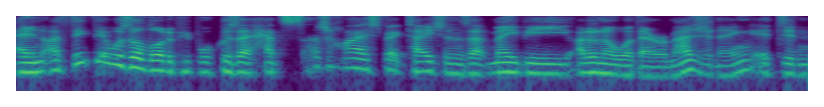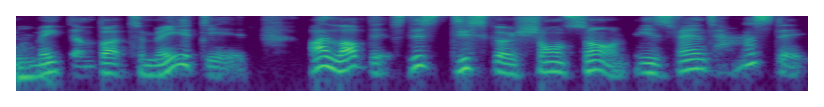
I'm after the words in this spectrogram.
And I think there was a lot of people because they had such high expectations that maybe, I don't know what they were imagining, it didn't mm-hmm. meet them. But to me, it did. I love this. This disco chanson is fantastic.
